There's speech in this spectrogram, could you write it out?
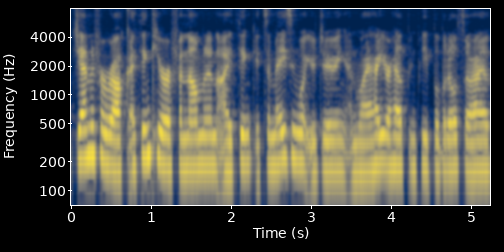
Jennifer Rock, I think you're a phenomenon. I think it's amazing what you're doing and why how you're helping people, but also how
